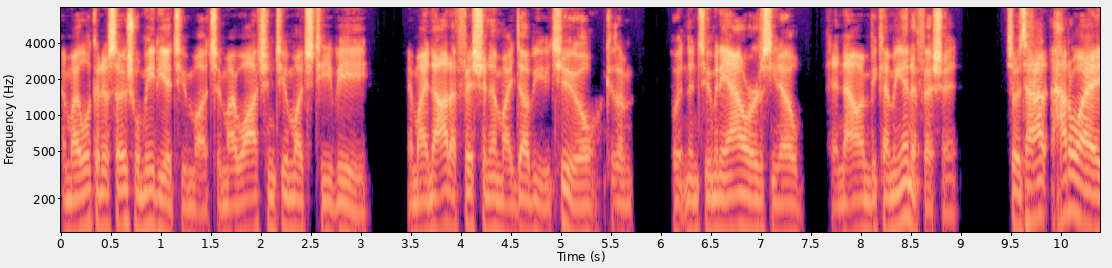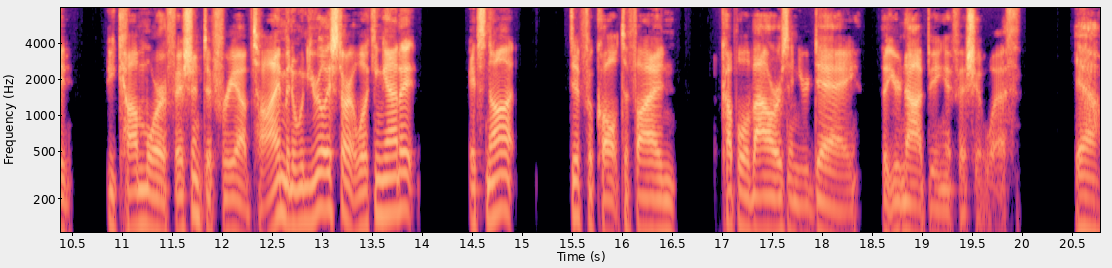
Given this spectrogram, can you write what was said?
am i looking at social media too much? Am i watching too much tv am i not efficient in my w2 because i'm putting in too many hours you know and now i'm becoming inefficient. So it's how, how do i become more efficient to free up time? And when you really start looking at it it's not difficult to find a couple of hours in your day that you're not being efficient with. Yeah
